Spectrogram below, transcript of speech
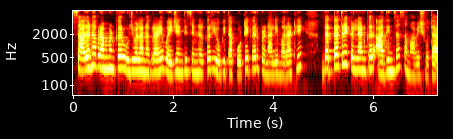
साधना ब्राह्मणकर उज्ज्वला नगराळे वैजयंती सिन्नरकर योगिता कोटेकर प्रणाली मराठे दत्तात्रय कल्याणकर आदींचा समावेश होता.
